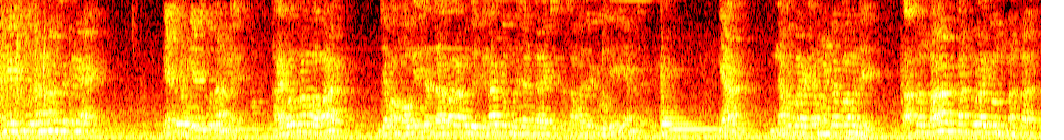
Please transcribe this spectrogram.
आणि याची उदाहरणं आमच्याकडे आहे याच्या याची उदाहरण आहे हैबतराव बाबा जेव्हा माऊलीच्या दरबारामध्ये विना घेऊन भजन करायचे तर समाधी ठेवलेली आहे आमच्याकडे. याच ज्ञानोबराच्या मंडपामध्ये तासन तास कानपुरा घेऊन म्हणतात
